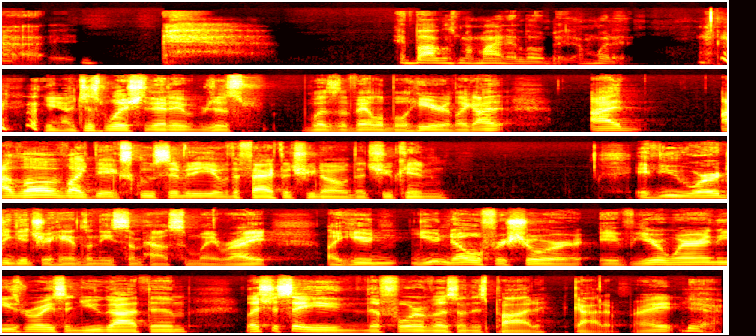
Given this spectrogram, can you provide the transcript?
uh, it boggles my mind a little bit. I'm with it. Yeah, I just wish that it just was available here. Like I, I, I love like the exclusivity of the fact that you know that you can, if you were to get your hands on these somehow, some way, right? Like you, you know for sure if you're wearing these Royce and you got them. Let's just say the four of us on this pod got them, right? Yeah,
